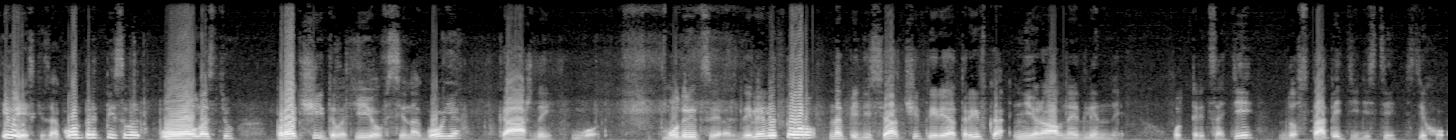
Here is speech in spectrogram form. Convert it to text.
еврейский закон предписывает полностью прочитывать ее в синагоге каждый год. Мудрецы разделили Тору на 54 отрывка неравной длины, от 30 до 150 стихов.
